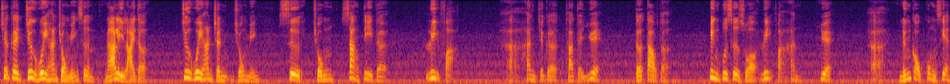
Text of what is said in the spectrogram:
这个智慧和聪明是哪里来的？智慧和聪聪明是从上帝的律法啊和这个他的月得到的，并不是说律法和月啊能够贡献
